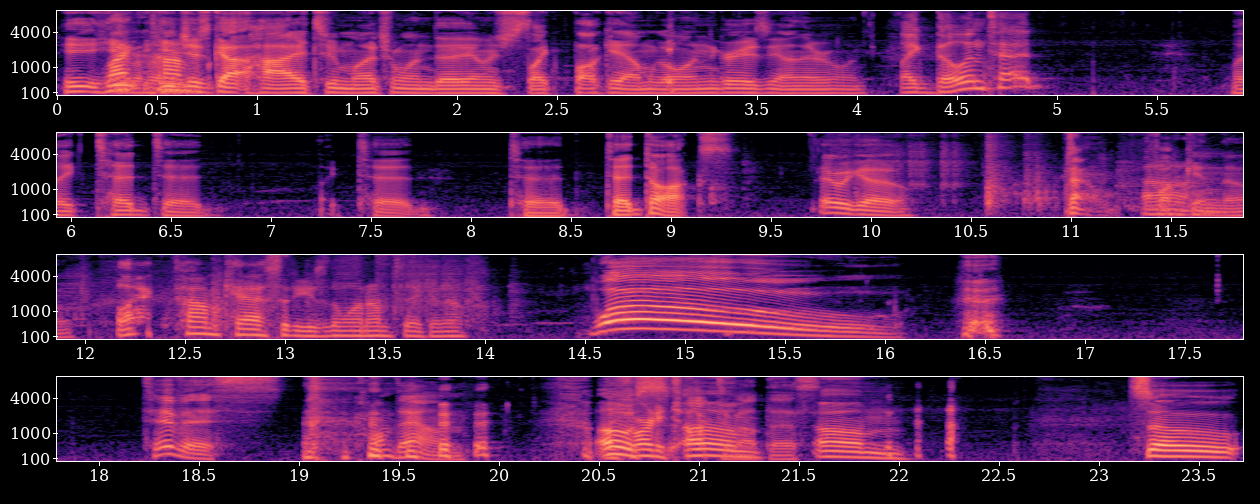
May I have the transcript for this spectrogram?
He he, Black he Tom- just got high too much one day and was just like, "Fuck it, I'm going crazy on everyone." Like Bill and Ted. Like Ted, Ted, like Ted, Ted, Ted talks. There we go. Don't Uh, fucking know. Black Tom Cassidy is the one I'm thinking of. Whoa. Tivis, calm down. Oh, already talked um, about this. Um, so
